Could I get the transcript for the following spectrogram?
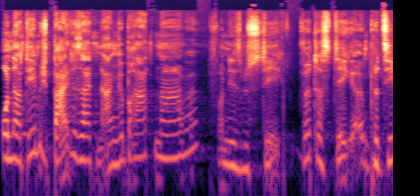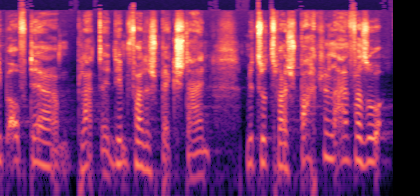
Und nachdem ich beide Seiten angebraten habe von diesem Steak, wird das Steak im Prinzip auf der Platte, in dem Falle Speckstein, mit so zwei Spachteln einfach so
